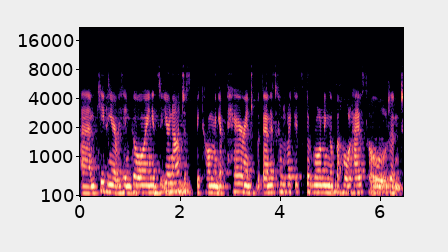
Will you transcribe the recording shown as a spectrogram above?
um, keeping everything going. It's you're not just becoming a parent, but then it's kind of like it's the running of the whole household and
